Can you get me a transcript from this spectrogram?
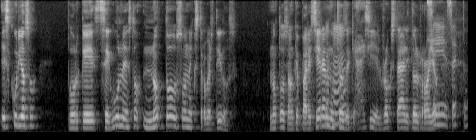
es curioso porque según esto, no todos son extrovertidos. No todos, aunque parecieran muchos de que, ay, sí, el rockstar y todo el rollo. Sí, exacto.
